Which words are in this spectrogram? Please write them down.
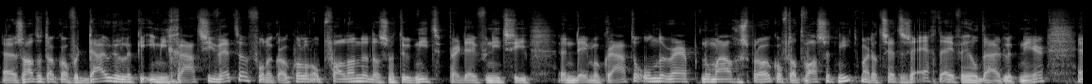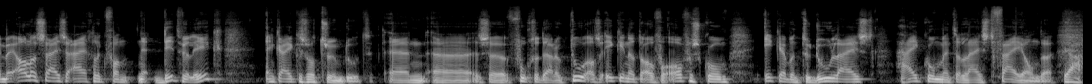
Uh, ze had het ook over duidelijke immigratiewetten, vond ik ook wel een opvallende. Dat is natuurlijk niet per definitie een democratenonderwerp, normaal gesproken, of dat was het niet, maar dat zetten ze echt even heel duidelijk neer. En bij alles zei ze eigenlijk van, nee, dit wil ik. En kijk eens wat Trump doet. En uh, ze voegde daar ook toe: als ik in het Oval Office kom, ik heb een to-do-lijst. Hij komt met een lijst vijanden. Ja,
